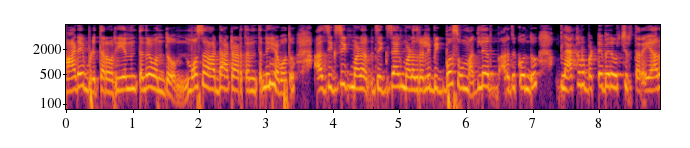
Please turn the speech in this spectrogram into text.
ಮಾಡೇ ಬಿಡ್ತಾರೆ ಅವ್ರು. ಏನಂತಂದರೆ ಒಂದು ಮೋಸ ಆಟ ಆಡ್ತಾರೆ ಅಂತಲೇ ಹೇಳ್ಬೋದು. ಆ ಜಿಗ್ಜಿಗ್ ಮಾಡೋ ಜಿಗ್ಜಾಗ್ ಮಾಡೋದ್ರಲ್ಲಿ ಬಿಗ್ ಬಾಸ್ ಮೊದಲೇ ಅದಕ್ಕೊಂದು ಬ್ಲ್ಯಾಕ್ ಕಲರ್ ಬಟ್ಟೆ ಬೇರೆ ಹುಚ್ಚಿರ್ತಾರೆ ಯಾರು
